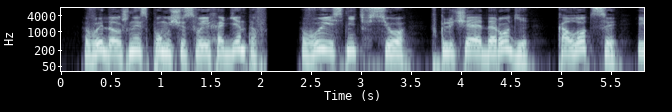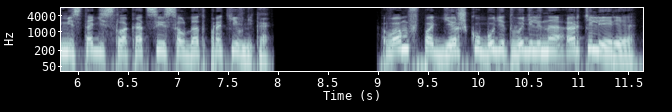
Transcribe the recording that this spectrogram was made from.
– вы должны с помощью своих агентов выяснить все, включая дороги, колодцы и места дислокации солдат противника. Вам в поддержку будет выделена артиллерия,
